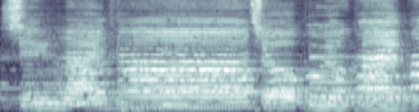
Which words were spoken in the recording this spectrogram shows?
醒来他就不用害怕。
